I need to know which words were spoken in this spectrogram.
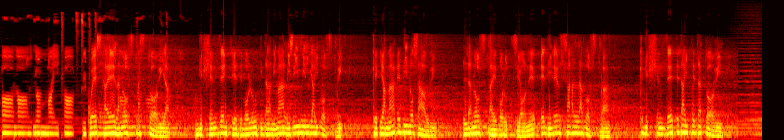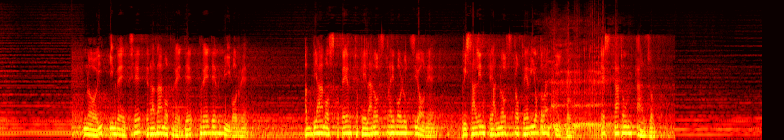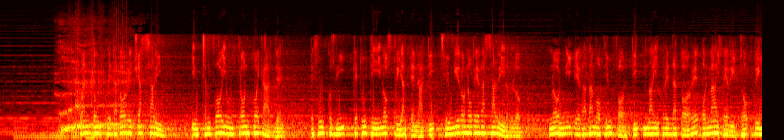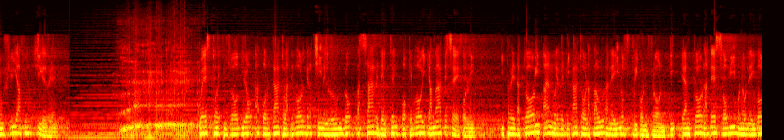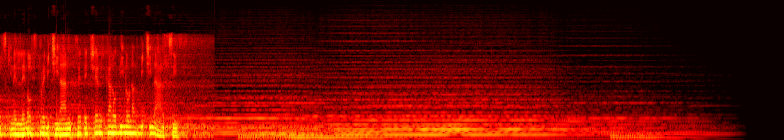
Oh no, non mai to Questa è la nostra storia. Discendenti ed evoluti da animali simili ai vostri. Che chiamate dinosauri. La nostra evoluzione è diversa dalla vostra. Che discendete dai predatori. Noi, invece, eravamo prede, prede erbivore. Abbiamo scoperto che la nostra evoluzione, risalente al nostro periodo antico, è stato un caso. Un predatore ci assalì, inciampò in un tronco e cadde. E fu così che tutti i nostri antenati si unirono per assalirlo. Noi eravamo più forti, ma il predatore, ormai ferito, riuscì a fuggire. Questo episodio ha portato ad evolverci nel lungo passare del tempo che voi chiamate secoli. I predatori hanno ereditato la paura nei nostri confronti e ancora adesso vivono nei boschi nelle nostre vicinanze e cercano di non avvicinarsi.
